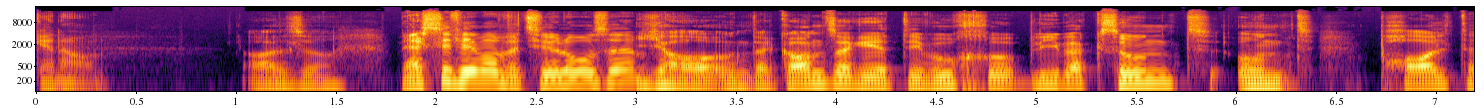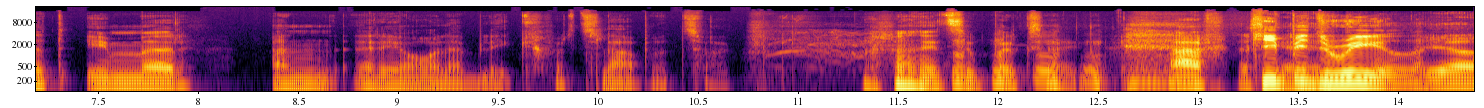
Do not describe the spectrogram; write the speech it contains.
Genau. Also. Merci vielmals fürs Zuhören. Ja, und eine ganz gute Woche. Bleibt gesund und behaltet immer einen realen Blick für das Leben. Schon nicht super gesagt. Ach, keep it real. Ja,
